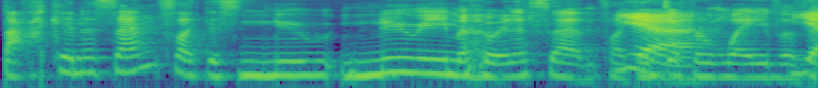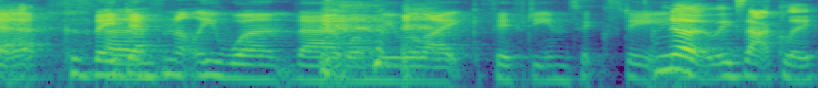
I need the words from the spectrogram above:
back in a sense, like this new new emo in a sense, like yeah. a different wave of yeah, it. because they Um, definitely weren't there when we were like 15, 16. No, exactly.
